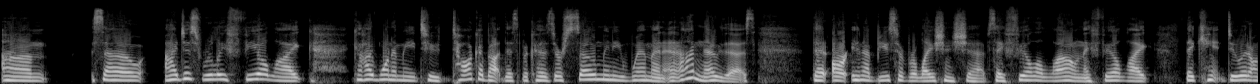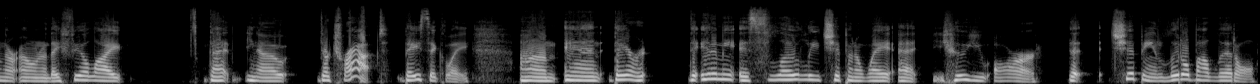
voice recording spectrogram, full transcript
Um, so I just really feel like God wanted me to talk about this because there's so many women, and I know this, that are in abusive relationships. They feel alone. They feel like they can't do it on their own, or they feel like that, you know, they're trapped, basically. Um, and they are, the enemy is slowly chipping away at who you are chipping little by little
